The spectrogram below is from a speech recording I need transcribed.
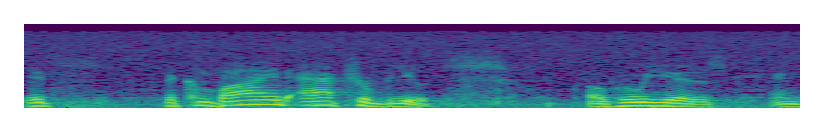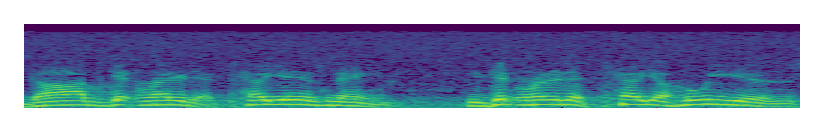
It's the combined attributes of who he is. And God's getting ready to tell you his name. He's getting ready to tell you who he is.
